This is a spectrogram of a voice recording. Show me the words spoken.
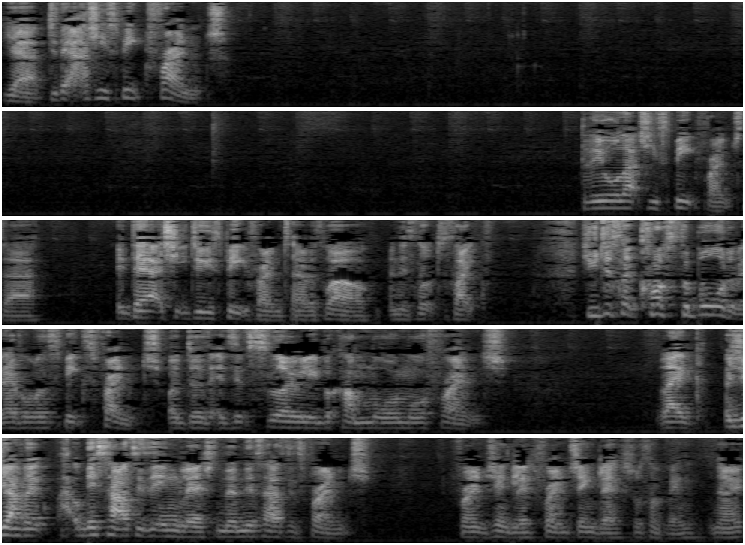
Yeah. Do they actually speak French? Do they all actually speak French there? They actually do speak French there as well, and it's not just like do you just like cross the border and everyone speaks French, or does is it slowly become more and more French? Like, you have like this house is English and then this house is French, French English, French English, or something? No.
